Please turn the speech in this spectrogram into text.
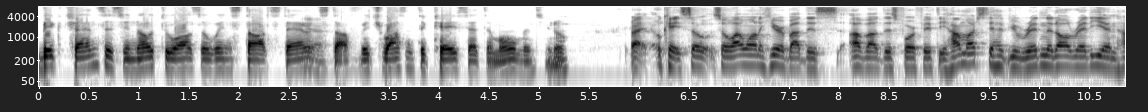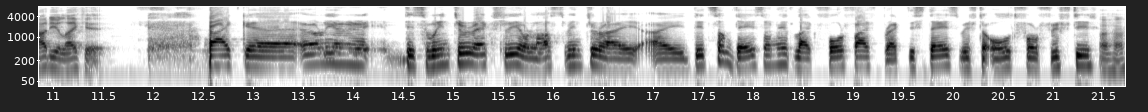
big chances, you know, to also win starts there Yeah. and stuff, which wasn't the case at the moment, you know. Right. Okay. So so I want to hear about this about this 450. How much have you ridden it already, and how do you like it? Like uh, earlier this winter, actually, or last winter, I I did some days on it, like four or five practice days with the old 450. Uh huh.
